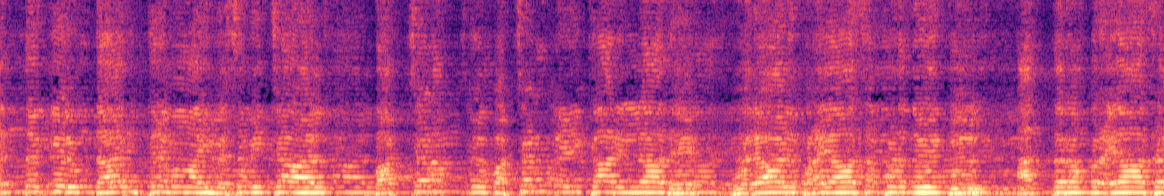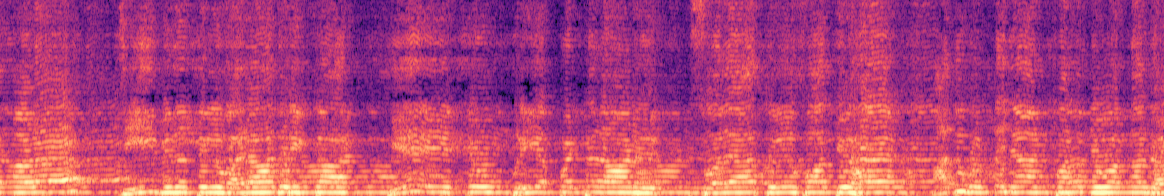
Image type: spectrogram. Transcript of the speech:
എന്തെങ്കിലും ദാരിദ്ര്യമായി വിഷമിച്ചാൽ ഭക്ഷണം ഭക്ഷണം കഴിക്കാറില്ലാതെ ഒരാൾ പ്രയാസപ്പെടുന്നുവെങ്കിൽ അത്തരം പ്രയാസങ്ങൾ ജീവിതത്തിൽ വരാതിരിക്കാൻ ഏറ്റവും പ്രിയപ്പെട്ടതാണ് സ്വലാത്തുൽ ഫാത്തിഹ. അതുകൊണ്ട് ഞാൻ പറഞ്ഞു വന്നത്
